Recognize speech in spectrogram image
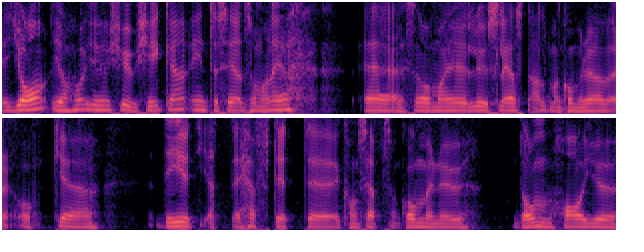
ja, jag har ju tjuvkika, intresserad som man är. Eh, så har man ju lusläst allt man kommer över. Och eh, det är ju ett jättehäftigt eh, koncept som kommer nu. De har ju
